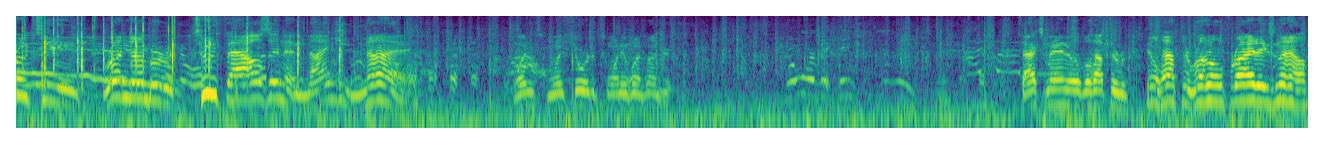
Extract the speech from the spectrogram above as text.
routine, run number 2099. One, one short of 2100. No more vacation for me. Taxman will have to he'll have to run on Fridays now.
